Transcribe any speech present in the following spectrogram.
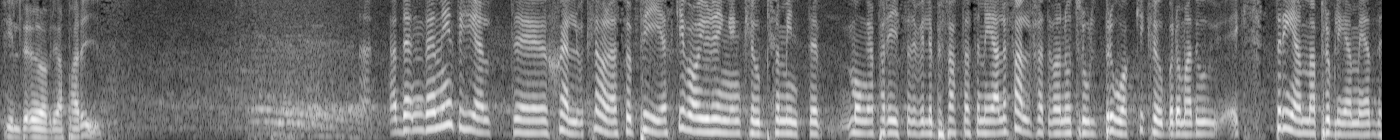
till det övriga Paris? Den, den, är inte helt eh, självklar. Alltså PSG var ju ingen klubb som inte många parisare ville befatta sig med i alla fall för att det var en otroligt bråkig klubb och de hade extrema problem med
